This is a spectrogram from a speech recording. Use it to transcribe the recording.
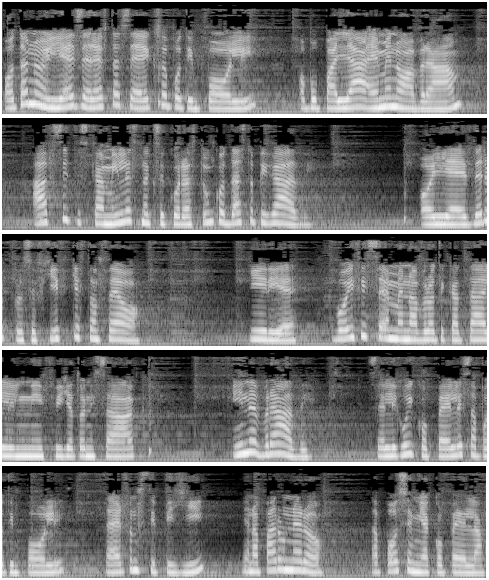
Όταν ο Ελιέζερ έφτασε έξω από την πόλη, όπου παλιά έμενε ο Αβραάμ, άφησε τις καμήλες να ξεκουραστούν κοντά στο πηγάδι. Ο Ελιέζερ προσευχήθηκε στον Θεό. «Κύριε, βοήθησέ με να βρω την κατάλληλη νύφη για τον Ισαάκ». Είναι βράδυ. Σε λίγο οι κοπέλες από την πόλη θα έρθουν στη πηγή για να πάρουν νερό. Θα πω σε μια κοπέλα.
